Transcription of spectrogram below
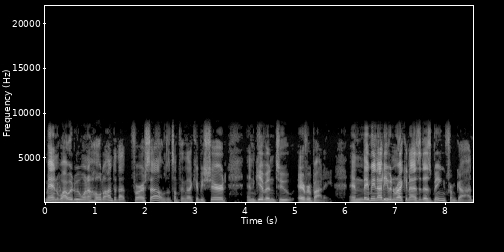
Man, why would we want to hold on to that for ourselves? It's something that can be shared and given to everybody, and they may not even recognize it as being from God.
